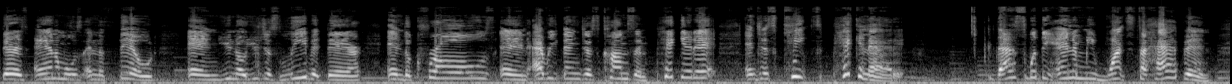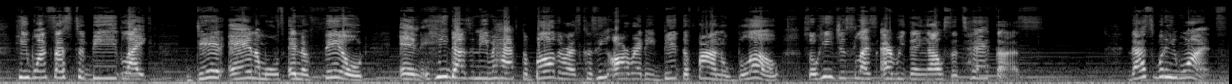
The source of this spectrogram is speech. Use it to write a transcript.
there's animals in the field and you know you just leave it there and the crows and everything just comes and pick at it and just keeps picking at it. That's what the enemy wants to happen. He wants us to be like dead animals in a field and he doesn't even have to bother us because he already did the final blow. So he just lets everything else attack us. That's what he wants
